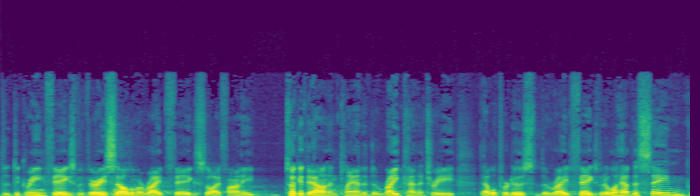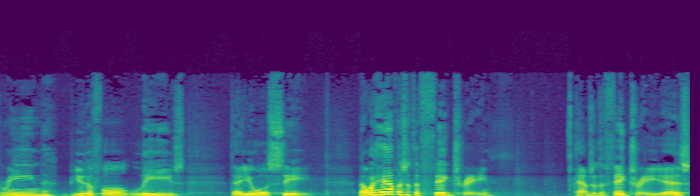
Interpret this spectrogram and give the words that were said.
the, the, green figs, but very seldom a ripe fig. So I finally took it down and planted the right kind of tree that will produce the right figs. But it will have the same green, beautiful leaves that you will see. Now, what happens with the fig tree? happens with the fig tree is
